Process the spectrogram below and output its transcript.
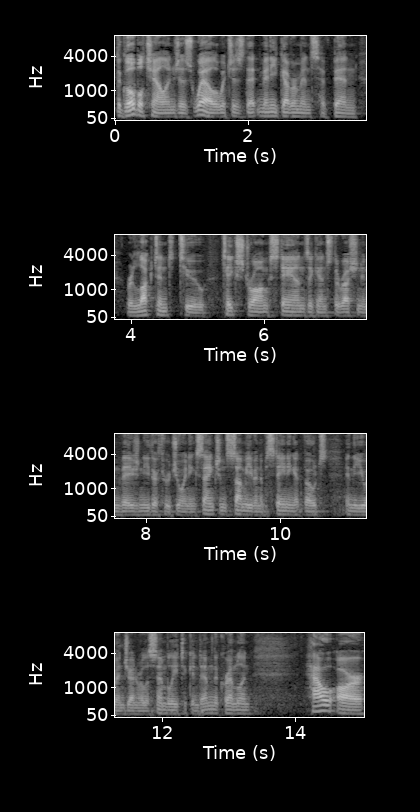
the global challenge as well, which is that many governments have been reluctant to take strong stands against the Russian invasion, either through joining sanctions, some even abstaining at votes in the UN General Assembly to condemn the Kremlin. How are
